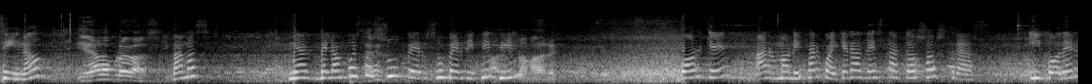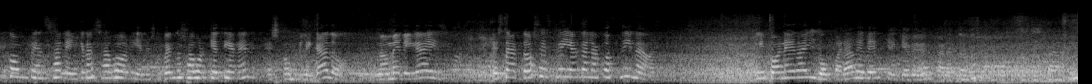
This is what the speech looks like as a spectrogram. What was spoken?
Sí, ¿no? Y ya lo pruebas. Vamos. Me, ha- me lo han puesto súper, súper difícil La madre. porque armonizar cualquiera de estas dos ostras y poder compensar el gran sabor y el estupendo sabor que tienen es complicado. No me digáis, estas dos estrellas de la cocina y poner algo para beber, que hay que beber para todos. Para ti.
